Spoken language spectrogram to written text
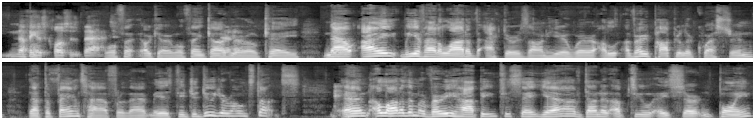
nothing as close as that. Well, th- okay. Well, thank God Yeah. you're okay. Now, I we have had a lot of actors on here where a, a very popular question that the fans have for them is, "Did you do your own stunts?" And a lot of them are very happy to say, "Yeah, I've done it up to a certain point."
